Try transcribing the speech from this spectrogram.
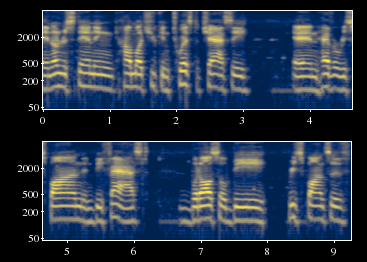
and understanding how much you can twist a chassis and have it respond and be fast, but also be responsive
